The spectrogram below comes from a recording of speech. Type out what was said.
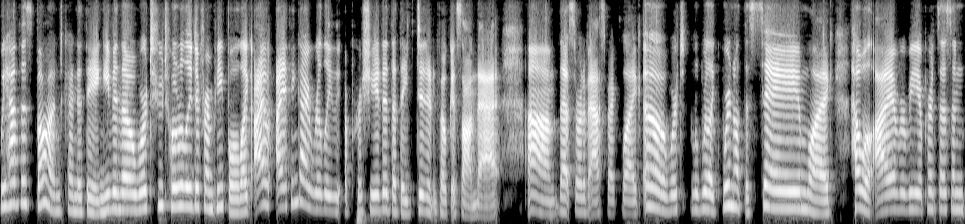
we have this bond kind of thing even though we're two totally different people like i i think i really appreciated that they didn't focus on that um that sort of aspect like oh we're t- we're like we're not the same like how will i ever be a princess and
